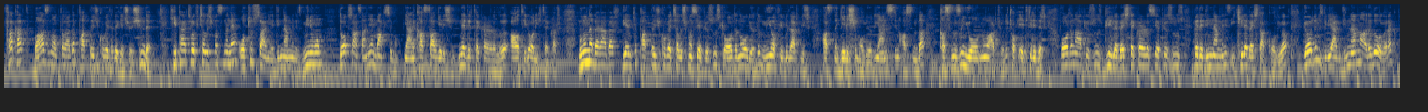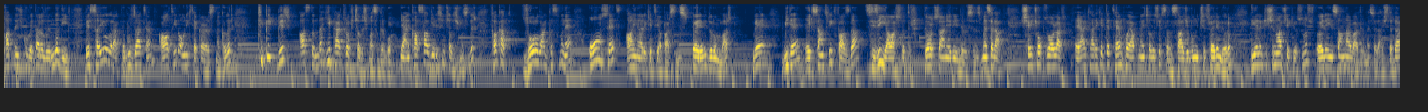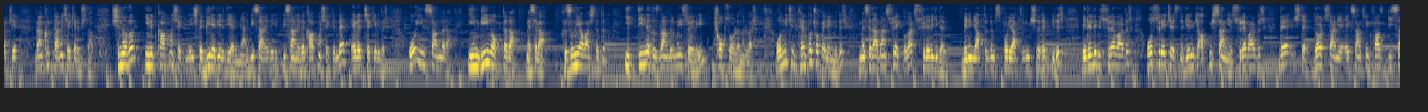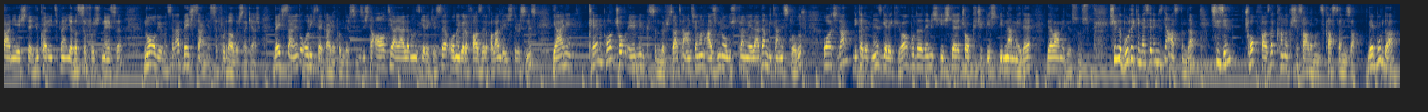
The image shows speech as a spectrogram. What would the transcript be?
Fakat bazı noktalarda patlayıcı kuvvete de geçiyor. Şimdi hipertrofi çalışmasında ne? 30 saniye dinlenmeniz minimum, 90 saniye maksimum. Yani kassal gelişim. Nedir tekrar aralığı? 6 ile 12 tekrar. Bununla beraber diyelim ki patlayıcı kuvvet çalışması yapıyorsunuz ki orada ne oluyordu? Miyofibriller bir aslında gelişim oluyordu. Yani sizin aslında kasınızın yoğunluğu artıyordu. Çok etkilidir. Orada ne yapıyorsunuz? 1 ile 5 tekrar arası yapıyorsunuz ve de dinlenmeniz 2 ile 5 dakika oluyor. Gördüğünüz gibi yani dinlenme aralığı olarak patlayıcı kuvvet aralığında değil. Ve sayı olarak da bu zaten 6 ile 12 tekrar arasında kalır. Tipik bir aslında hipertrofi çalışmasıdır bu. Yani kassal gelişim çalışmasıdır. Fakat zor olan kısmı ne? 10 set aynı hareketi yaparsınız. Öyle bir durum var. Ve bir de eksantrik fazda sizi yavaşlatır. 4 saniyede indirirsiniz. Mesela şey çok zorlar. Eğer ki harekette tempo yapmaya çalışırsanız sadece bunun için söylemiyorum. Diyelim ki şınav çekiyorsunuz. Öyle insanlar vardır mesela. İşte der ki ben 40 tane çekerim şınav. Şınavı inip kalkma şeklinde işte birebir diyelim yani bir saniyede bir saniyede kalkma şeklinde evet çekebilir. O insanlara indiği noktada mesela hızını yavaşlatıp ittiğinde hızlandırmayı söyleyin. Çok zorlanırlar. Onun için tempo çok önemlidir. Mesela ben sürekli olarak süreli giderim. Benim yaptırdığım sporu yaptırdığım kişiler hep bilir. Belirli bir süre vardır. O süre içerisinde diyelim ki 60 saniye süre vardır ve işte 4 saniye eksantrik faz, 1 saniye işte yukarı itme ya da 0 neyse. Ne oluyor mesela? 5 saniye sıfırda alırsak eğer. 5 saniyede 12 tekrar yapabilirsiniz. İşte 6'ya ayarlamanız gerekirse ona göre fazları falan değiştirirsiniz. Yani tempo çok önemli bir kısımdır. Zaten antrenman hacmini oluşturan öğelerden bir tanesi de olur. O açıdan dikkat etmeniz gerekiyor. Burada da demiş ki işte çok küçük bir dinlenmeyle devam ediyorsunuz. Şimdi buradaki meselemiz ne aslında? Sizin çok fazla kan akışı sağlamanız kaslarınıza. Ve burada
